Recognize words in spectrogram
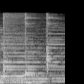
Thank you.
